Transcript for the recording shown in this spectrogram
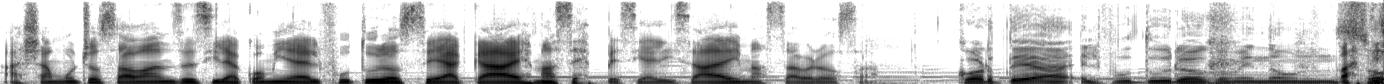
haya muchos avances y la comida del futuro sea cada vez más especializada y más sabrosa. Corte a el futuro comiendo un so-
